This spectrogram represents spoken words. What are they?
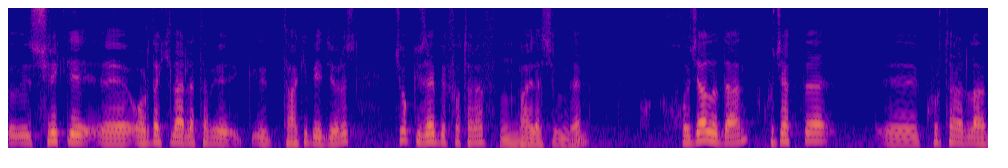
Bu- sürekli e, oradakilerle tabii e, takip ediyoruz. Çok güzel bir fotoğraf Hı hı, paylaşıldı. hı hı. Hocalı'dan kucakta e, kurtarılan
